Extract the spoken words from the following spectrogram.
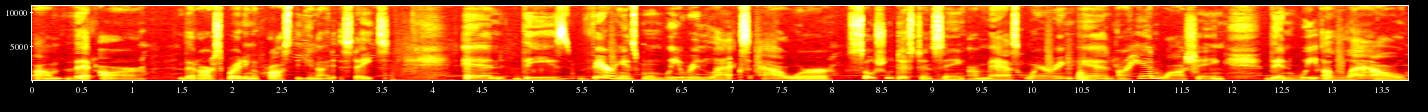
um, that are that are spreading across the United States. And these variants, when we relax our social distancing, our mask wearing, and our hand washing, then we allow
